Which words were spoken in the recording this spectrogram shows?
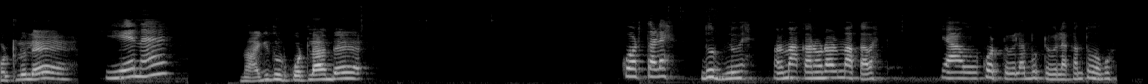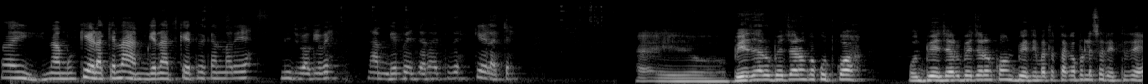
ಕೊಟ್ಲುಲೇ ಏನ? ನಾಗಿ ದುಡ್ಡು ಕೊಟ್ಲಾ ಅಂದೆ. ಕೊಡ್ತಾಳೆ ದುಡ್ಡು ಅವಳ ಮಕ್ಕ ನೋಡು ಅವಳ ಮಕ್ಕವ ಯಾವ ಕೊಟ್ಟು ಇಲ್ಲ ಬಿಟ್ಟು ಕಂತ ಹೋಗು. ಐ ನಮ್ಗೆ ಕೇಳಕ್ಕೆ ನಮ್ಗೆ ನಾಚಿಕೆ ಆಯ್ತದೆ ಕಣ್ಮರಿಯ ನಿಜವಾಗ್ಲೂ ನಮಗೆ ಬೇಜಾರಾಯ್ತದೆ ಕೇಳಕ್ಕೆ. ಅಯ್ಯೋ ಬೇಜಾರು ಬೇಜಾರು ಅನ್ಕೊ ಕೂತ್ಕೋ. ಒಂದು ಬೇಜಾರು ಬೇಜಾರು ಅನ್ಕೊ ಒಂದು ಬೇದಿ ಮತ್ತೆ ತಗೊಬಿಡ್ಲೆ ಸರ್ ಇರ್ತದೆ.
